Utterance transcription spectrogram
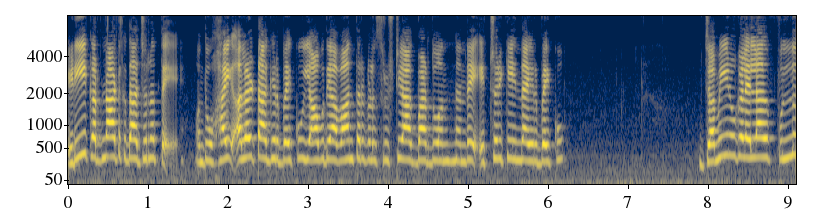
ಇಡೀ ಕರ್ನಾಟಕದ ಜನತೆ ಒಂದು ಹೈ ಅಲರ್ಟ್ ಆಗಿರಬೇಕು, ಯಾವುದೇ ಅವಾಂತರಗಳು ಸೃಷ್ಟಿಯಾಗಬಾರ್ದು ಅಂತಂದ್ರೆ ಎಚ್ಚರಿಕೆಯಿಂದ ಇರಬೇಕು. ಜಮೀನುಗಳೆಲ್ಲ ಫುಲ್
